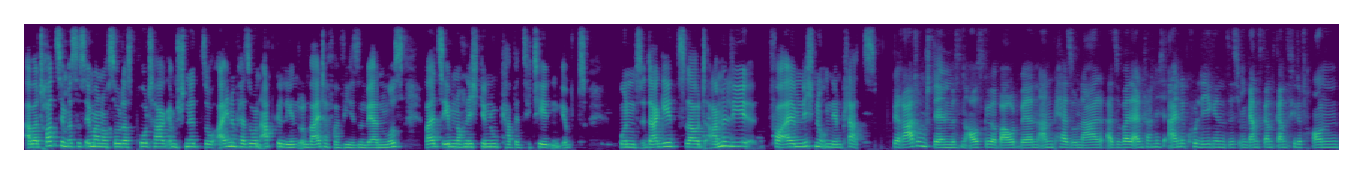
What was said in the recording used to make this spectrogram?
Aber trotzdem ist es immer noch so, dass pro Tag im Schnitt so eine Person abgelehnt und weiterverwiesen werden muss, weil es eben noch nicht genug Kapazitäten gibt. Und da geht es laut Amelie vor allem nicht nur um den Platz. Beratungsstellen müssen ausgebaut werden an Personal, also weil einfach nicht eine Kollegin sich um ganz, ganz, ganz viele Frauen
